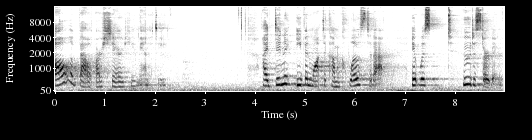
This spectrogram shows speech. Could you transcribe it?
all about our shared humanity. I didn't even want to come close to that. It was too disturbing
